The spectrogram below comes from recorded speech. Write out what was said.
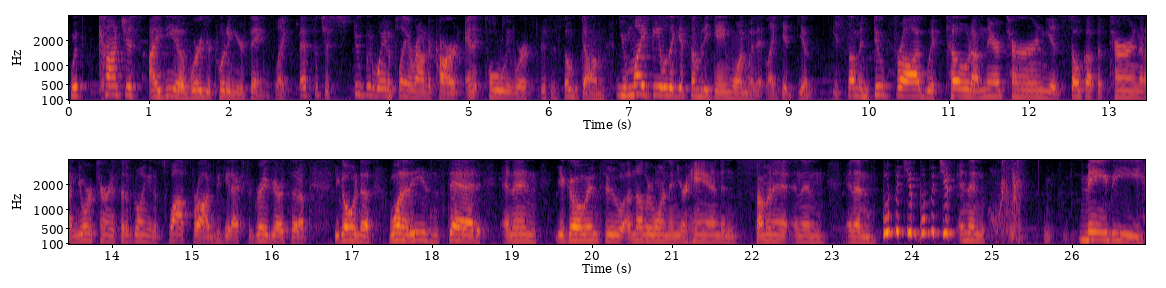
with conscious idea of where you're putting your things. Like, that's such a stupid way to play around a card, and it totally works. This is so dumb. You might be able to get somebody game one with it. Like, you, you, you summon Dupe Frog with Toad on their turn, you soak up a turn, and then on your turn, instead of going into Swap Frog to get extra graveyard setup, you go into one of these instead, and then you go into another one in your hand and summon it, and then, and then boop it chip, boop it chip, and then maybe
